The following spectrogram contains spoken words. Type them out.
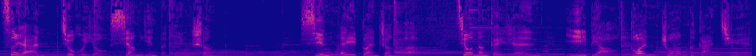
自然就会有相应的名声。行为端正了，就能给人仪表端庄的感觉。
